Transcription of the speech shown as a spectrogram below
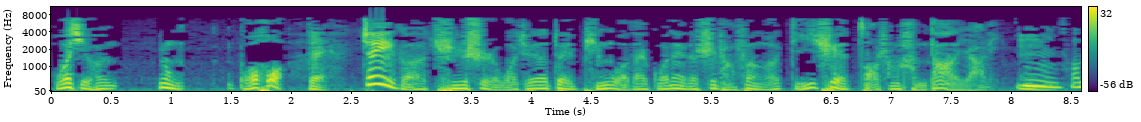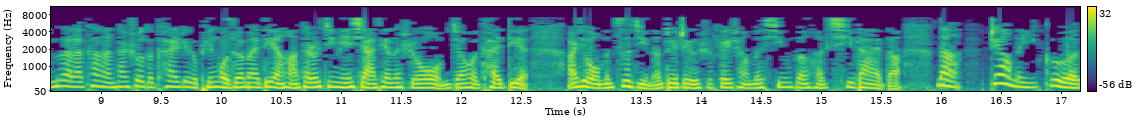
我喜欢用国货。对，这个趋势，我觉得对苹果在国内的市场份额的确造成很大的压力。嗯，我们再来看看他说的开这个苹果专卖店哈，他说今年夏天的时候我们将会开店，而且我们自己呢对这个是非常的兴奋和期待的。那这样的一个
